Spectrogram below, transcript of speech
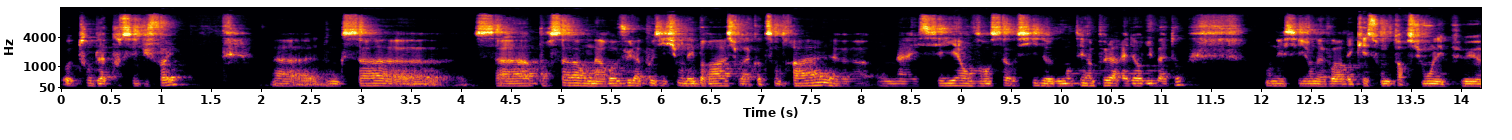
autour de la poussée du foil. donc ça, ça, pour ça, on a revu la position des bras sur la coque centrale. on a essayé en faisant ça aussi d'augmenter un peu la raideur du bateau, en essayant d'avoir des caissons de torsion les plus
